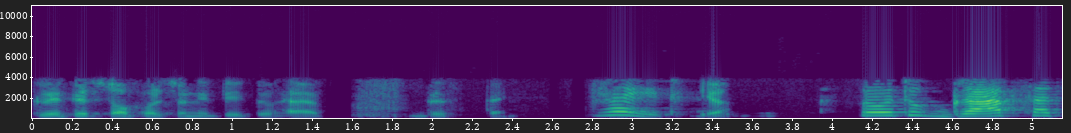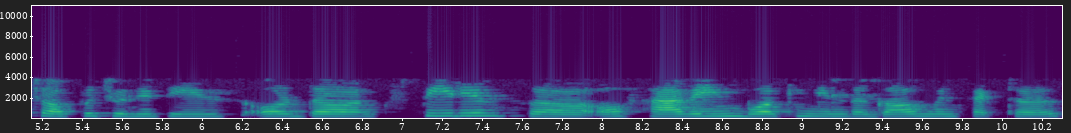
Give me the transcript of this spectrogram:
greatest opportunity to have this thing. Right. Yeah. So to grab such opportunities or the experience uh, of having working in the government sectors,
